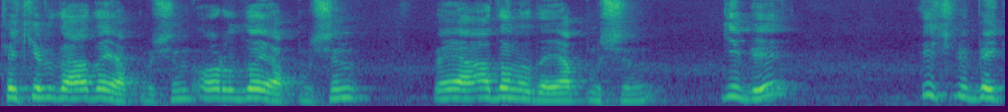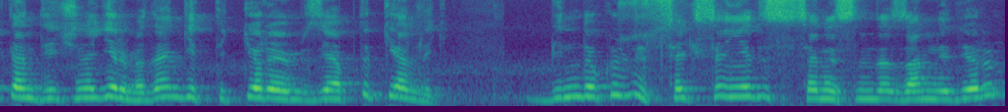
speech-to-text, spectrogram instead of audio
Tekirdağ'da yapmışsın, Ordu'da yapmışsın veya Adana'da yapmışsın gibi hiçbir beklenti içine girmeden gittik, görevimizi yaptık, geldik. 1987 senesinde zannediyorum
